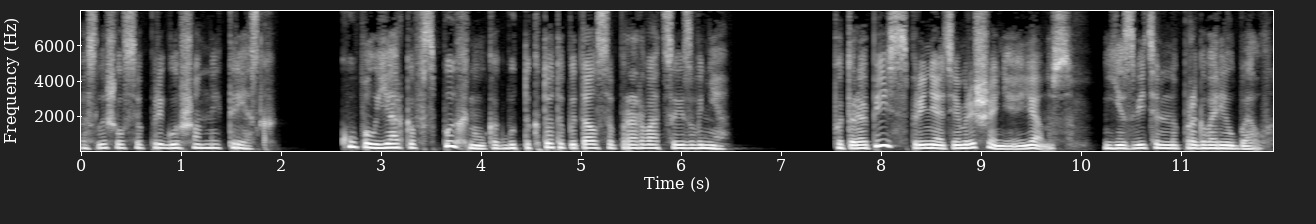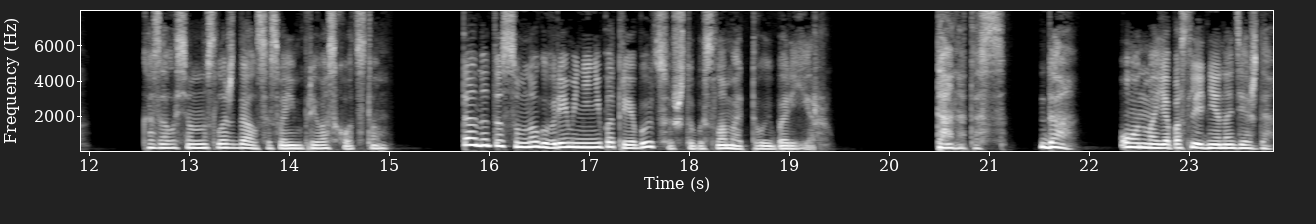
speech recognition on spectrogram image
Послышался приглушенный треск. Купол ярко вспыхнул, как будто кто-то пытался прорваться извне. «Поторопись с принятием решения, Янус», — язвительно проговорил Белл. Казалось, он наслаждался своим превосходством. Танатосу много времени не потребуется, чтобы сломать твой барьер. Танатос. Да, он моя последняя надежда.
